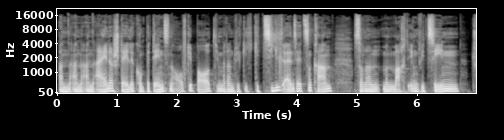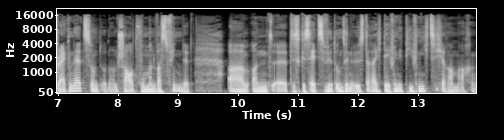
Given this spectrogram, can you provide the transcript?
an, an, an einer Stelle Kompetenzen aufgebaut, die man dann wirklich gezielt einsetzen kann, sondern man macht irgendwie zehn Dragnets und, und, und schaut, wo man was findet. Ähm, und äh, das Gesetz wird uns in Österreich definitiv nicht sicherer machen.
